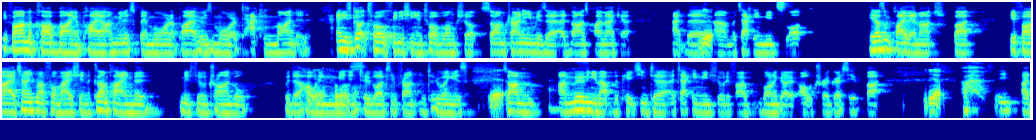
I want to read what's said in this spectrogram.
if I'm a club buying a player, I'm going to spend more on a player who's more attacking minded. And he's got 12 Yeah. finishing and 12 long shots, so I'm training him as an advanced playmaker at the um, attacking mid slot. He doesn't play there much, but if I change my formation, because I'm playing the midfield triangle with the holding mid and two blokes in front and two wingers, Yeah. so I'm I'm moving him up the pitch into attacking midfield if I want to go ultra aggressive. But Yep. he, I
